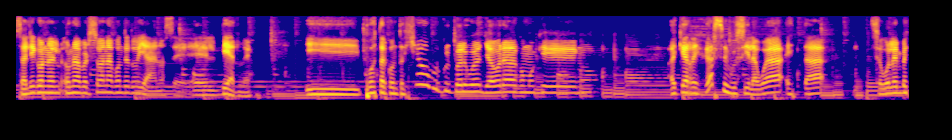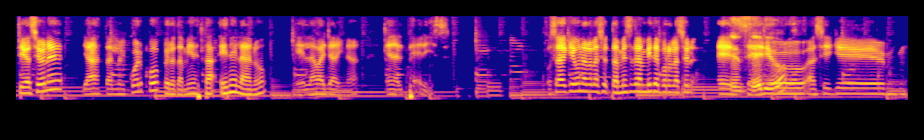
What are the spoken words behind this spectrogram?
salí con el- una persona, ponte tú ya, no sé, el viernes. Y puedo estar contagiado por culpa del weón, y ahora como que hay que arriesgarse, pues si la weá está, según las investigaciones, ya está en el cuerpo, pero también está en el ano, en la vagina, en el penis. O sea que es una relación, también se transmite por relación. ¿En serio? Así que mm,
